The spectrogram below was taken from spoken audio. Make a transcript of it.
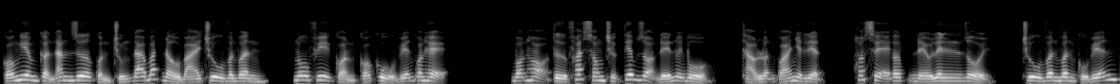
có nghiêm cẩn ăn dưa quần chúng đã bắt đầu bái Chu Vân Vân, nô Phi còn có Củ Viễn quan hệ. Bọn họ từ phát sóng trực tiếp dọn đến nội bù, thảo luận quá nhiệt liệt, hot xệ ấp đều lên rồi, Chu Vân Vân Củ Viễn.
